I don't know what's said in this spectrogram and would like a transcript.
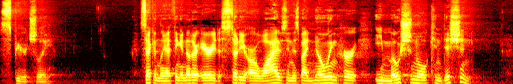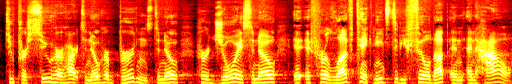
spiritually. Secondly, I think another area to study our wives in is by knowing her emotional condition, to pursue her heart, to know her burdens, to know her joys, to know if her love tank needs to be filled up and, and how.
